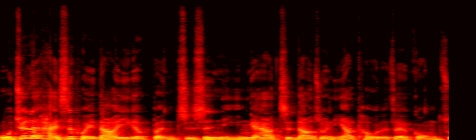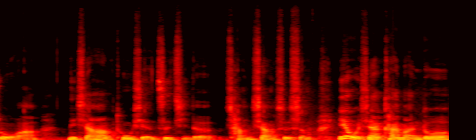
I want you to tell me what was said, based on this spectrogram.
我觉得还是回到一个本质，是你应该要知道说你要投的这个工作啊，你想要凸显自己的长项是什么？因为我现在看蛮多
